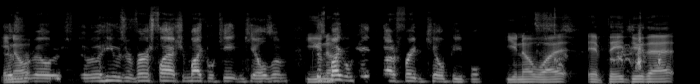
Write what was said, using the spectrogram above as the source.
you Ezra know, Miller's, he was Reverse Flash and Michael Keaton kills him because Michael Keaton's not afraid to kill people. you know what? If they do that,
